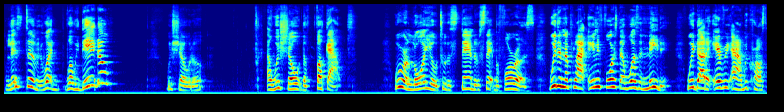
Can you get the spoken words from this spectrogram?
listen to me. What what we did do, we showed up. And we showed the fuck out. We were loyal to the standards set before us. We didn't apply any force that wasn't needed. We dotted every I. We crossed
